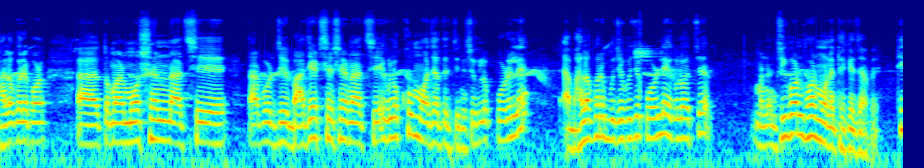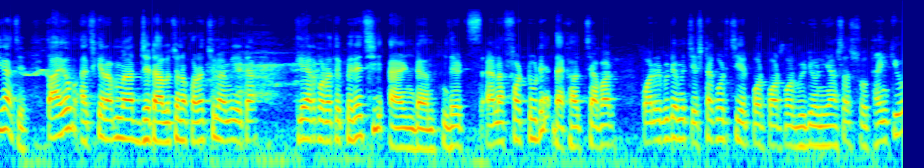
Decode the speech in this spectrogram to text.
ভালো করে পড়ো তোমার মোশন আছে, তারপর যে বাজেট সেশন আছে, এগুলো খুব মজাদার জিনিস। এগুলো পড়লে ভালো করে বুঝে বুঝে পড়লে এগুলো হচ্ছে মানে জীবনভর মনে থেকে যাবে। ঠিক আছে? তো হোপ আজকের আমার যেটা আলোচনা করার ছিল, আমি এটা ক্লিয়ার করাতে পেরেছি and that's enough for today দেখা হচ্ছে আবার পরের ভিডিও আমি চেষ্টা করছি এরপর পর পর ভিডিও নিয়ে আসার। সো থ্যাংক ইউ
